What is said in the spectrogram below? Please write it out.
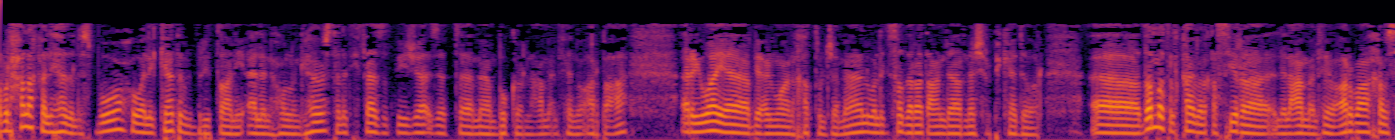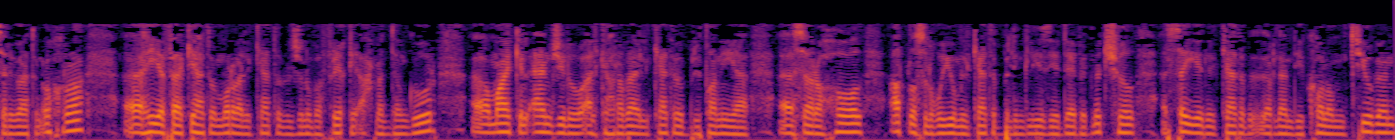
كتاب الحلقة لهذا الأسبوع هو للكاتب البريطاني ألان هولينغهيرست التي فازت بجائزة مان بوكر لعام 2004 الرواية بعنوان خط الجمال والتي صدرت عن دار نشر بيكادور. آه، ضمت القائمة القصيرة للعام 2004 خمس روايات أخرى. آه، هي فاكهة مرة للكاتب الجنوب أفريقي أحمد دنجور آه، مايكل أنجلو الكهربائي للكاتبة البريطانية سارة هول. أطلس الغيوم للكاتب الإنجليزي ديفيد ميتشل. السيد للكاتب الإيرلندي كولوم تيوبن.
